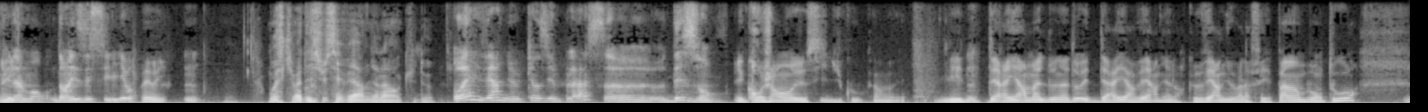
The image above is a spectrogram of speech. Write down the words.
Oui. finalement dans les essais libres Oui, oui. Moi ce qui m'a déçu c'est Vergne là en Q2. ouais Vergne 15e place euh, décevant Et Grosjean aussi du coup. Il est Mm. derrière Maldonado et derrière Vergne, alors que Vergne voilà fait pas un bon tour Mm.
